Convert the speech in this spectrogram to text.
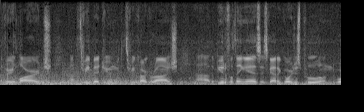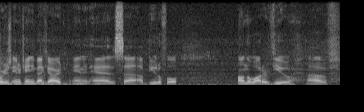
a very large uh, three-bedroom with a three-car garage. Uh, the beautiful thing is it's got a gorgeous pool and gorgeous entertaining backyard, and it has uh, a beautiful on-the-water view of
